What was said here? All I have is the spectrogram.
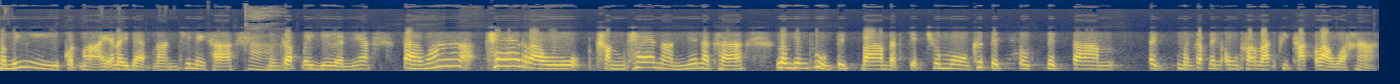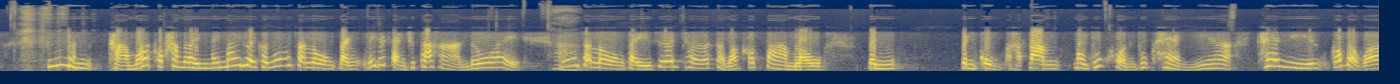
มันไม่มีกฎหมายอะไรแบบนั้นใช่ไหมคะค่ะเหมือนกับไปเยือนเนี่ย แต่ว่าแค่เราทำแค่นั้นเนี่ยนะคะ เรายังถูกติดตามแบบเจ็ดชั่วโมง คือติดติดติดตาม ติดเหมือนกับเป็นองครักษ์พิทักษ์เราอะค่ะซึ่งมันถามว่าเขาทำอะไรไหมไม่เลยเขานุ่งสโลงแต่งไม่ได้แต่งชุดทหารด้วยค่ะนุ่งสโลงใส่เสื้อเชิ้ตแต่ว่าเขาตามเราเป็นเป็นกลุ่มอะค่ะตามไปทุกคนทุกแห่งเนี่ย แค่นี้ก็แบบว่า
